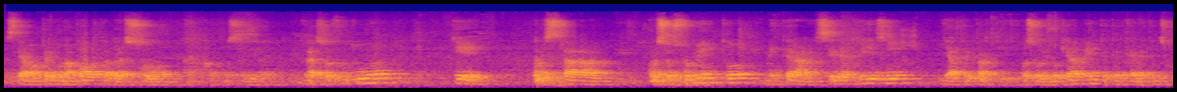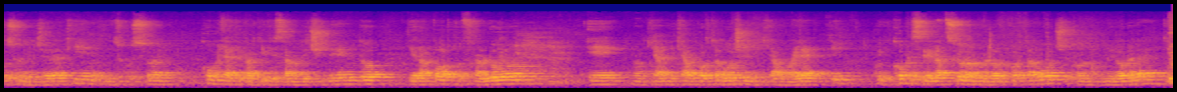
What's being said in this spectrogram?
stiamo aprendo una porta verso, ecco, dire, verso il futuro e questa, questo strumento metterà in seria crisi gli altri partiti. Questo lo dico chiaramente perché mette in discussione le gerarchie, mette in discussione come gli altri partiti stanno decidendo il rapporto fra loro e non chiamo, mi chiamo portavoce, mi chiamo eletti, quindi come si relazionano con i loro portavoce, con, i loro eletti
